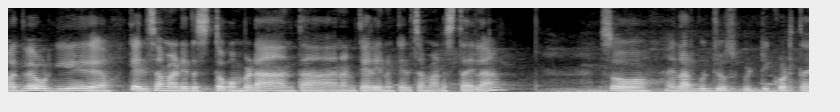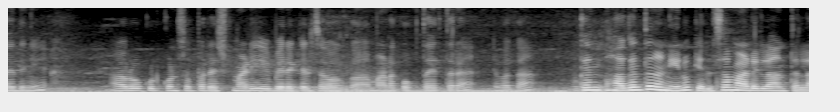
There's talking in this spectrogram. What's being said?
ಮದುವೆ ಹುಡುಗಿ ಕೆಲಸ ಮಾಡಿ ರಿಸ್ಕ್ ತೊಗೊಬೇಡ ಅಂತ ನನ್ನ ಕೈಲೇನು ಕೆಲಸ ಮಾಡಿಸ್ತಾ ಇಲ್ಲ. ಸೊ ಎಲ್ಲರಿಗೂ ಜ್ಯೂಸ್ ಬಿಟ್ಟು ಕೊಡ್ತಾ ಇದ್ದೀನಿ. ಅವರು ಕುಡ್ಕೊಂಡು ಸ್ವಲ್ಪ ರೆಸ್ಟ್ ಮಾಡಿ ಬೇರೆ ಕೆಲಸ ಮಾಡೋಕ್ಕೆ ಹೋಗ್ತಾ ಇರ್ತಾರೆ ಇವಾಗ. ಹಾಗಂತ ನಾನು ಏನೂ ಕೆಲಸ ಮಾಡಿಲ್ಲ ಅಂತಲ್ಲ,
